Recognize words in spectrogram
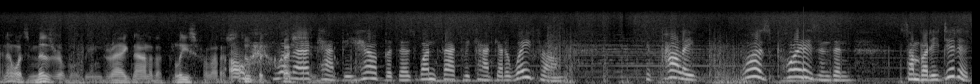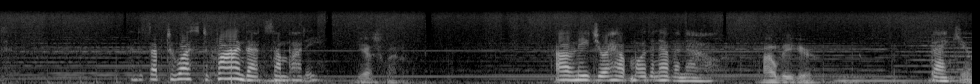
I know it's miserable being dragged down to the police for a lot of Oh, stupid well, that can't be helped, but there's one fact we can't get away from. If Polly was poisoned, then somebody did it. And it's up to us to find that somebody. Yes, Lynn. I'll need your help more than ever now. I'll be here. Thank you.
